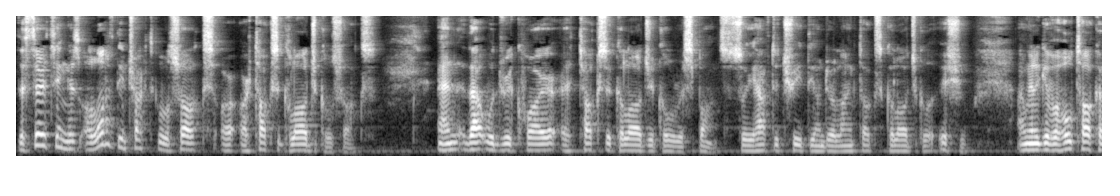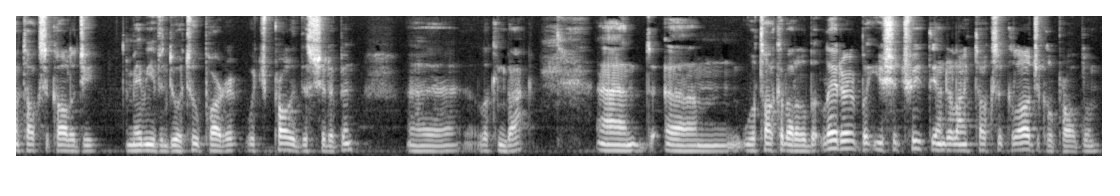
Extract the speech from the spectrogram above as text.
The third thing is a lot of the intractable shocks are, are toxicological shocks, and that would require a toxicological response. So you have to treat the underlying toxicological issue. I'm going to give a whole talk on toxicology, maybe even do a two-parter, which probably this should have been, looking back and um, we'll talk about a little bit later, but you should treat the underlying toxicological problem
